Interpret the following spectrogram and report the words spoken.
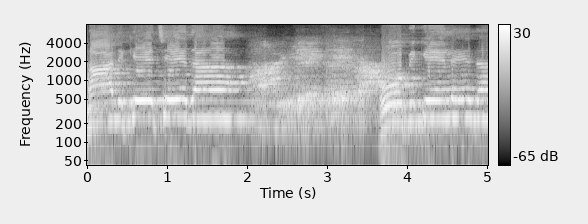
నాలికే చేదా. ఓపికే లేదా.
